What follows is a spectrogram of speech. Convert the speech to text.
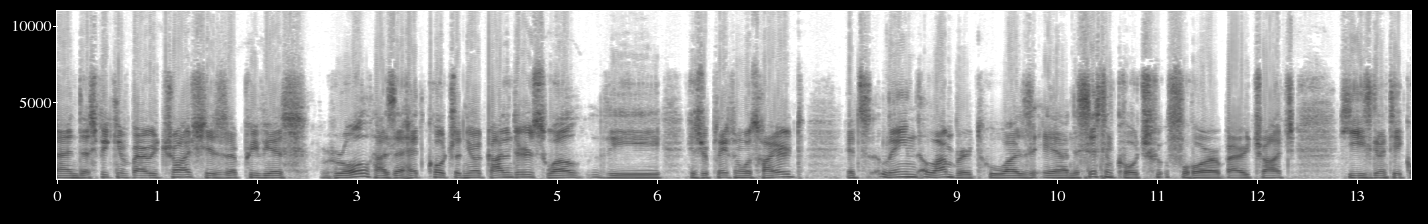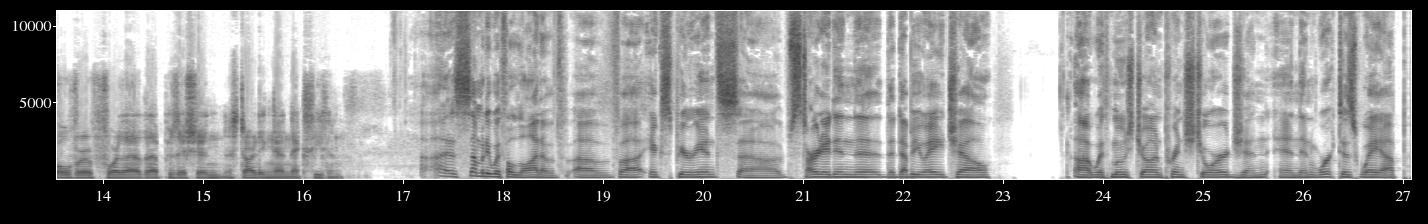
And uh, speaking of Barry Trotz, his uh, previous role as a head coach of the New York Islanders, well, the his replacement was hired. It's Lane Lambert, who was an assistant coach for Barry Trotz. He's going to take over for the, the position starting uh, next season. Uh, somebody with a lot of of uh, experience, uh, started in the the WHL with Moose Jaw Prince George, and and then worked his way up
